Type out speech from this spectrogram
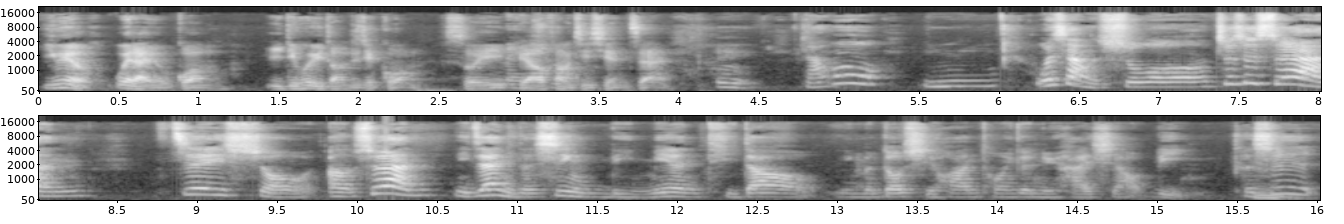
因为有未来有光，一定会遇到那些光，所以不要放弃现在。嗯，然后嗯，我想说，就是虽然这一首呃，虽然你在你的信里面提到你们都喜欢同一个女孩小丽。可是，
